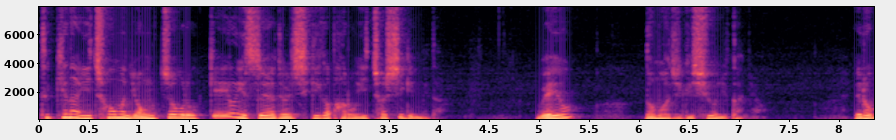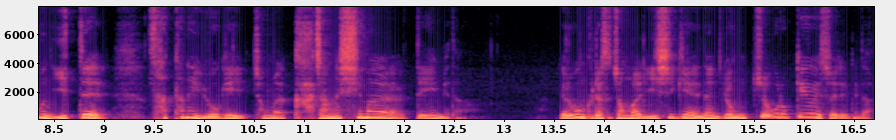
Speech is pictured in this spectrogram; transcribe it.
특히나 이 처음은 영적으로 깨어 있어야 될 시기가 바로 이 첫 시기입니다. 왜요? 넘어지기 쉬우니까요. 여러분 이때 사탄의 유혹이 정말 가장 심할 때입니다. 여러분 그래서 정말 이 시기에는 영적으로 깨어 있어야 됩니다.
